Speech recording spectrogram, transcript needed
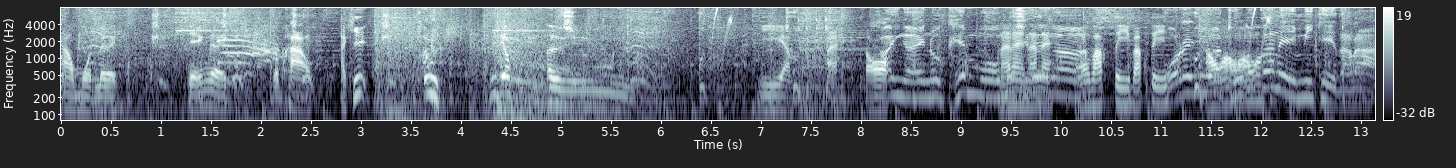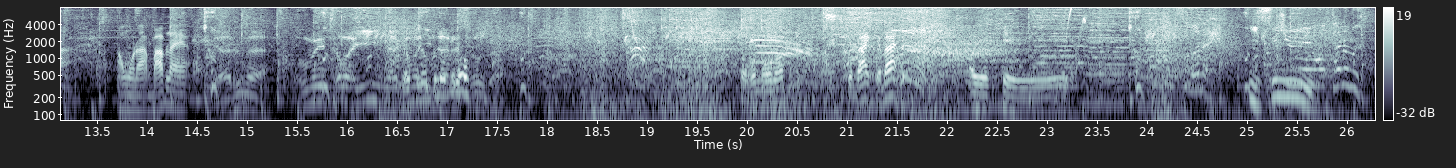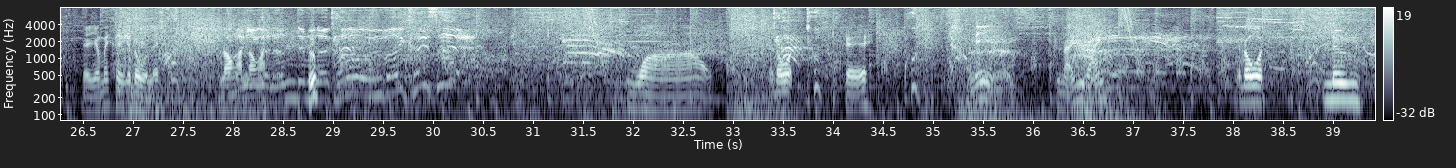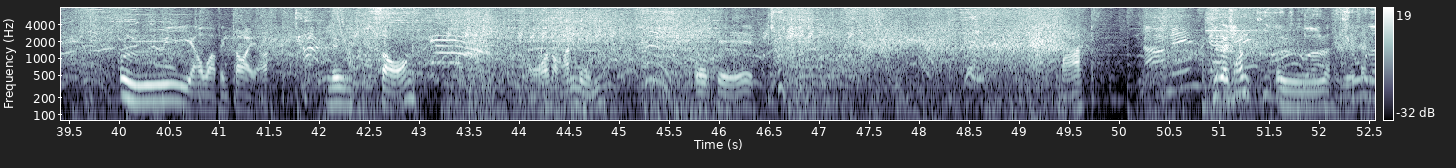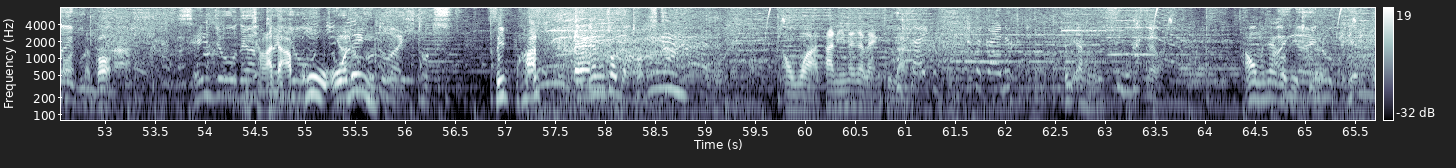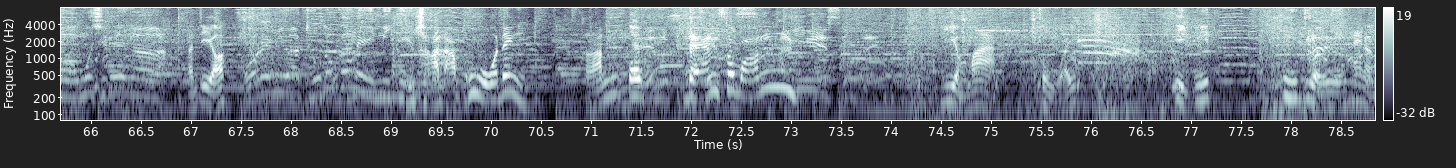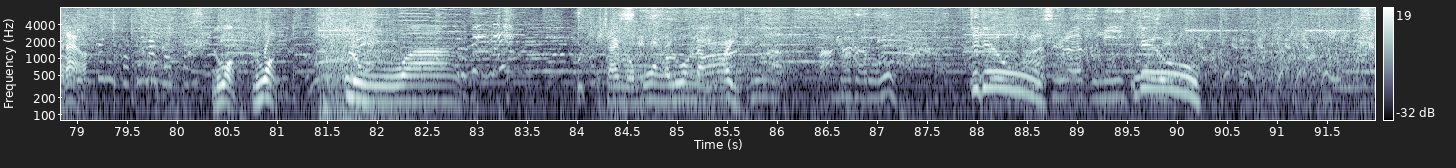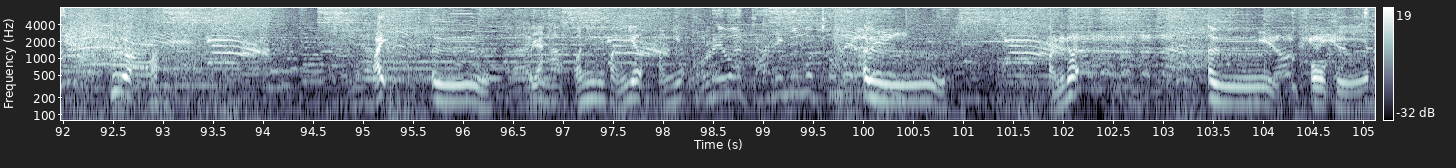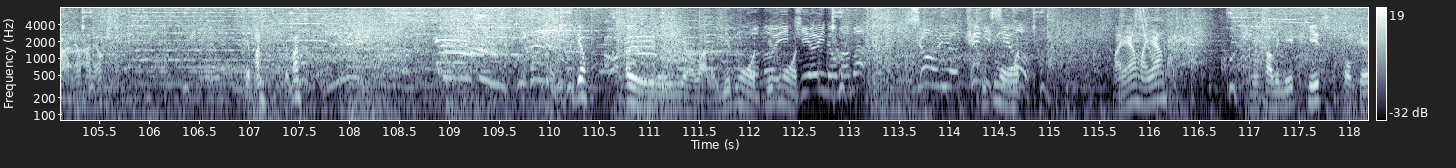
เอาหมดเลย เจ๊งเลยจบข่าวอาคิอือนี่เดียวเออเยี่ยมไปต่อนั่นแหละนั่นแหละเอาบัฟตีบัฟตีเอาเอาเอาเอาหมดละบัฟอะไรอะเร็วเดี๋ยวเร็วเร็วตกโดนแล้วเก็บได้เก็บได้โอเค อีซี่เดี๋ยวยังไม่เคยกระโดดเลย ลองกันลองกันปึ๊บว้าวกระโดดโอเคนี่อยู่ไหนอยู่ไหนกระโดดหนึ่งอุ้ยเอาว่ะเป็นต่อยเหรอหนึ่งสองอ๋อสองอันหมุน โอเค มาที่เราช้อนเออที่เราช้อนก่อนแล้วก็ วิชาดาผู้โอเด้งสิบพันแดงสมองเอาว่าท่านี้น่าจะแรงสุดละเฮ้ยอันนู้เอ้าไม่ใช่กดผิดสันจีเหรอวิชาดาผู้โอเด้งฐานตกแดงสวรรค์เยี่ยมมากสวย อีกนิดอือเกี่ยวอให้หน่อยไม่ได้เหรอล่วงล่วงล่วง ใช่มะม่วงก็ล่วงได้จิ้วจิ้วเพื่อไปเออโอ้ยอ๋อนี่ฝั่งนี้เยอะฝั่งนี้เยอะเออฝั่งนี้ด้วยเออโอเคมาแล้วมาแล้วเดี๋ยวมันเดี๋ยวมันเดี๋ยวเออเดี๋ยวว่าเรายึดโหมดยึดโหมด คิดโหมดมายังมายังมีคาร์บินิสคิสโอเค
